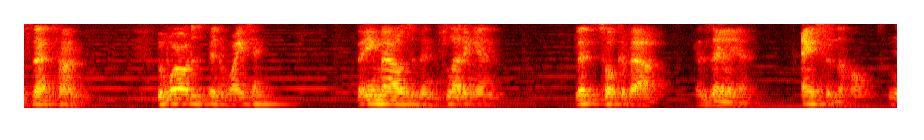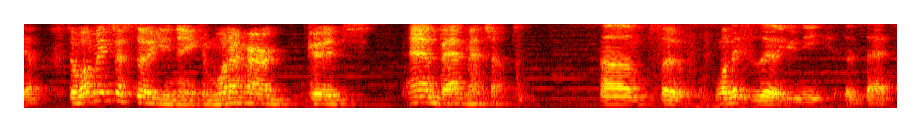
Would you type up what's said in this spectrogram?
It's that time. The world has been waiting. The emails have been flooding in. Let's talk about Azalea, ace in the hole. Yeah. So, what makes her so unique, and what are her good and bad matchups? Um, so what makes it unique is that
